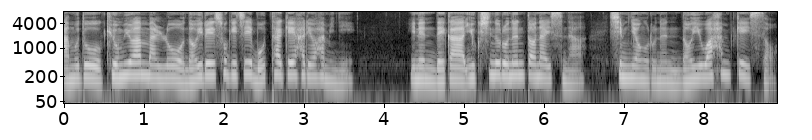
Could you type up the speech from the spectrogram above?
아무도 교묘한 말로 너희를 속이지 못하게 하려 함이니 이는 내가 육신으로는 떠나 있으나 심령으로는 너희와 함께 있어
